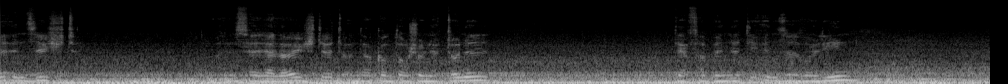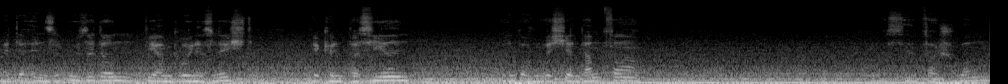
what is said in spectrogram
Ende in Sicht. Alles hell erleuchtet und da kommt auch schon der Tunnel. Der verbindet die Insel Wolin mit der Insel Usedom. Wir haben grünes Licht. Wir können passieren. Wir sind auf dem richtigen Dampfer. Ein bisschen verschwommen.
